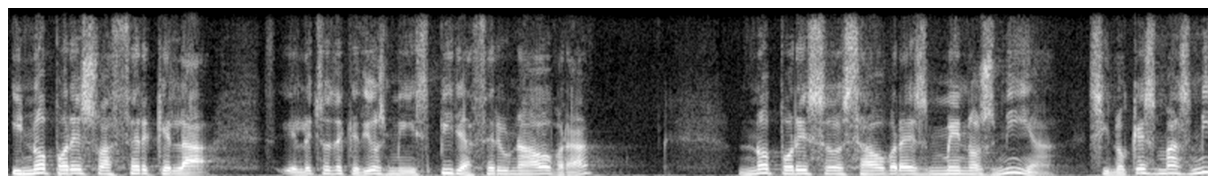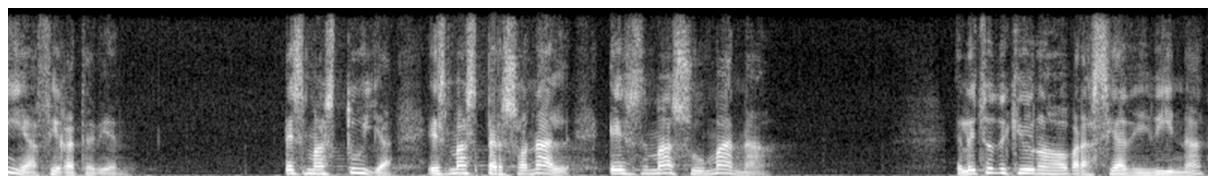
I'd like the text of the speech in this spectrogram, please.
Y no por eso hacer que la, el hecho de que Dios me inspire a hacer una obra, no por eso esa obra es menos mía, sino que es más mía, fíjate bien es más tuya, es más personal, es más humana. El hecho de que una obra sea divina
